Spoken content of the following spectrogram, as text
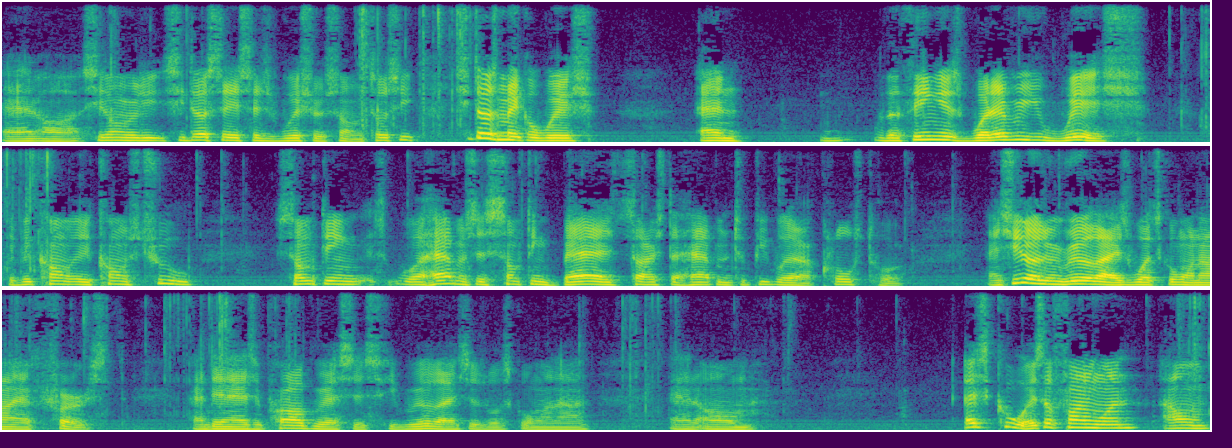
And uh she don't really she does say it says wish or something. So she she does make a wish and the thing is whatever you wish if it come it comes true something what happens is something bad starts to happen to people that are close to her and she doesn't realize what's going on at first and then as it progresses she realizes what's going on and um it's cool. It's a fun one. Um,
